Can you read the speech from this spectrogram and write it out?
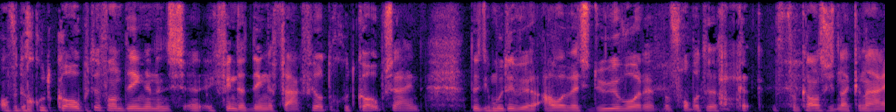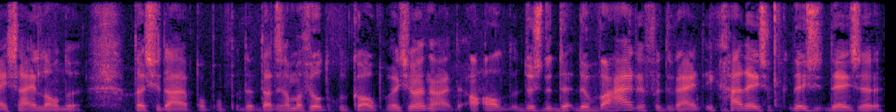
over de goedkoopte van dingen. eh, Ik vind dat dingen vaak veel te goedkoop zijn. Dus die moeten weer ouderwets duur worden. Bijvoorbeeld de vakanties naar Canarische eilanden. Dat, je daar op, op, dat is allemaal veel te goedkoop. Weet je wel? Nou, al, dus de, de, de waarde verdwijnt. Ik ga deze, deze, deze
